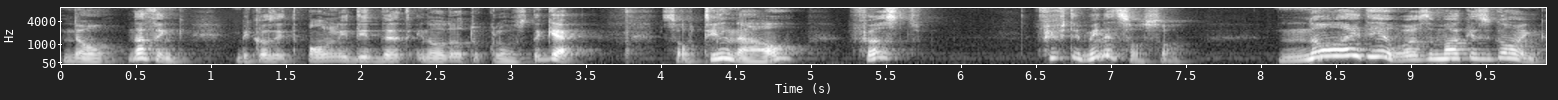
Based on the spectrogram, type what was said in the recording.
No, nothing, because it only did that in order to close the gap. So till now, first 50 minutes or so, no idea where the market is going.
